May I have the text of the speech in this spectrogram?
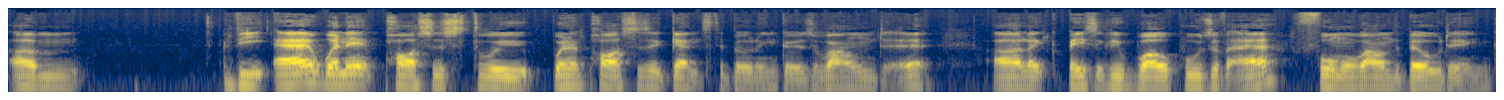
um, the air when it passes through when it passes against the building goes around it, uh, like basically whirlpools of air form around the building.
